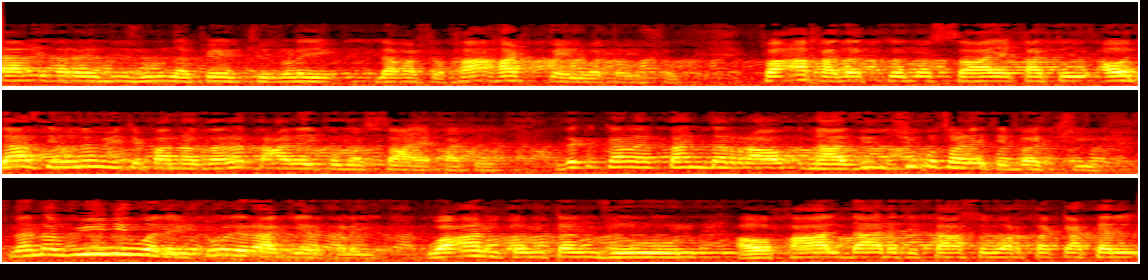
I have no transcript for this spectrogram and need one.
داغه سره دې زړونه پیل چې زړه دغه شو ها هټ پیل وته شو فاخذتكم السائقه او دا سیونه وی چې فنظرت علیکم السائقه ځکه کله تندر را نازل شي کو سره ته بچي نه نه ویني ولې ټول راګیر کړی وانتم تنظرون او حال دار چې تاسو ورته قتل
